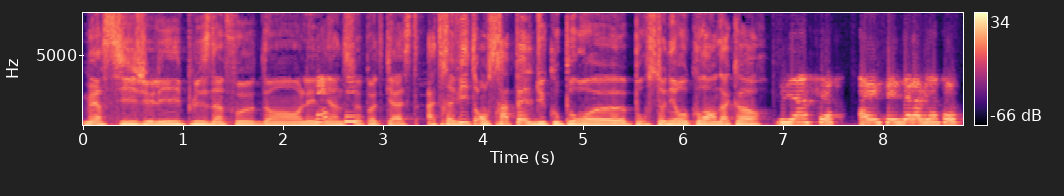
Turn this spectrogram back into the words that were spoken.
Merci Julie. Plus d'infos dans les Merci. liens de ce podcast. À très vite. On se rappelle du coup pour, euh, pour se tenir au courant, d'accord? Bien sûr. Avec plaisir, à bientôt.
